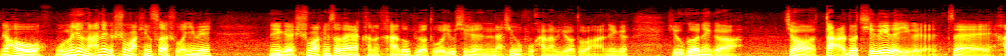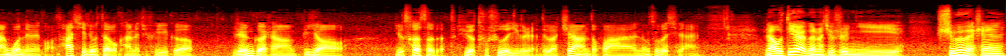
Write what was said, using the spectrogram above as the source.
然后我们就拿那个数码评测说，因为那个数码评测大家可能看的都比较多，尤其是男性用户看的比较多啊。那个有个那个叫大耳朵 TV 的一个人在韩国那边搞，他其实在我看来就是一个人格上比较。有特色的、比较突出的一个人，对吧？这样的话能做得起来。然后第二个呢，就是你视频本身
